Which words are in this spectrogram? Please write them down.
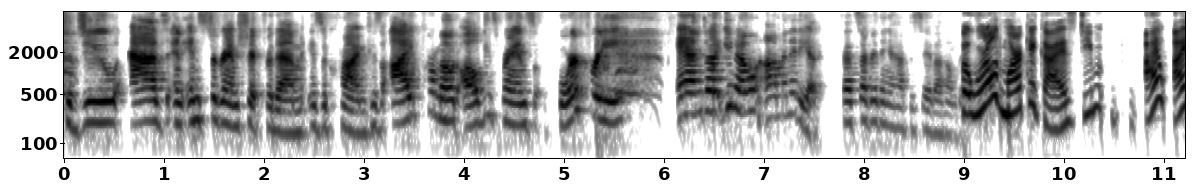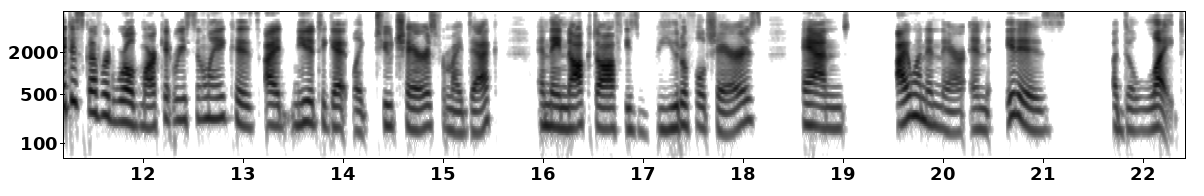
to do ads and Instagram shit for them is a crime because I promote all these brands for free. And, uh, you know, I'm an idiot. That's everything I have to say about Home Goods. But World Market, guys, do you? I I discovered World Market recently because I needed to get like two chairs for my deck, and they knocked off these beautiful chairs, and I went in there, and it is a delight.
